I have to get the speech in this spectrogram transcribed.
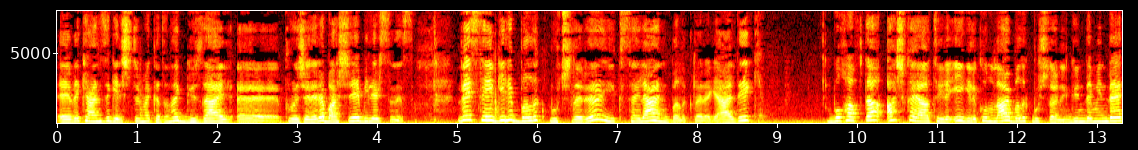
e, ve kendinizi geliştirmek adına güzel e, projelere başlayabilirsiniz. Ve sevgili balık burçları, yükselen balıklara geldik. Bu hafta aşk hayatıyla ilgili konular balık burçlarının gündeminde.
